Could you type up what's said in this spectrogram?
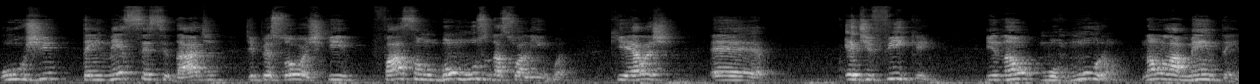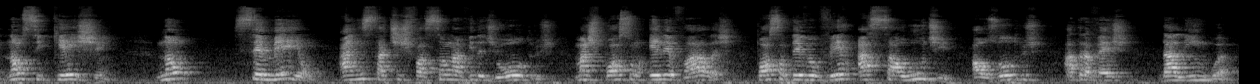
urge, tem necessidade de pessoas que façam um bom uso da sua língua, que elas é, edifiquem e não murmuram, não lamentem, não se queixem, não semeiam a insatisfação na vida de outros, mas possam elevá-las, possam devolver a saúde aos outros através da língua.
